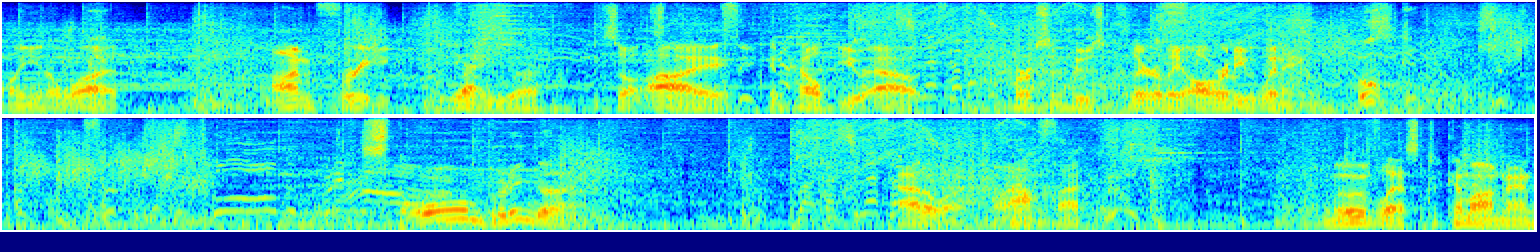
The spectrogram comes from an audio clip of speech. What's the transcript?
Well, you know what? I'm free, Yeah, you are. so I can help you out, person who's clearly already winning. Stormbringer. How do I Ah, fuck. Move list? Come on, man.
